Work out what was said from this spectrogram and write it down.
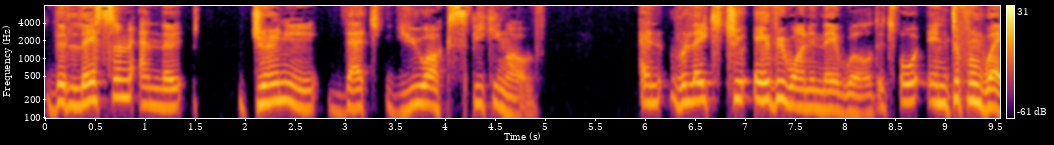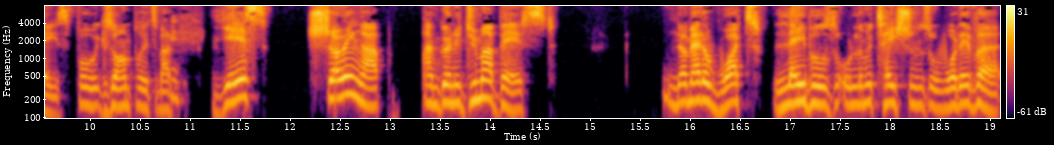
the lesson and the journey that you are speaking of and relates to everyone in their world. It's all in different ways. For example, it's about, yes, showing up. I'm going to do my best no matter what labels or limitations or whatever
